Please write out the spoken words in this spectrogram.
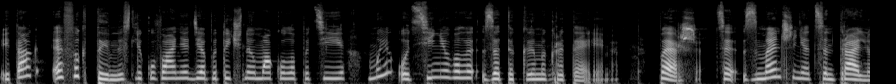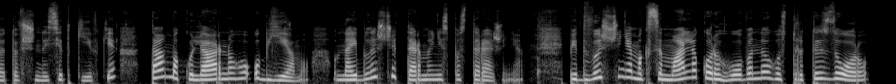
І так, ефективність лікування діабетичної макулопатії ми оцінювали за такими критеріями. Перше це зменшення центральної товщини сітківки та макулярного об'єму в найближчі терміні спостереження, підвищення максимально коригованої гостроти зору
